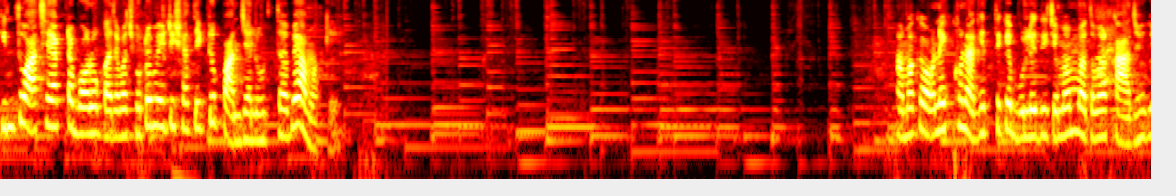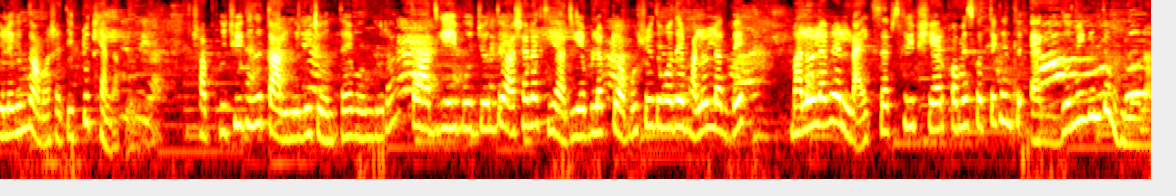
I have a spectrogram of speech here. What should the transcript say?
কিন্তু আছে একটা বড় কাজ, আমার ছোটো মেয়েটির সাথে একটু পাঞ্জা লড়তে হবে আমাকে। আমাকে অনেকক্ষণ আগের থেকে বলে দিয়েছে, মাম্মা, তোমার কাজ হয়ে গেলে কিন্তু আমার সাথে একটু খেলা করবে সব কিছুই কিন্তু তাল মিলিয়ে চলতে হয় বন্ধুরা। তো আজকে এই পর্যন্ত আশা রাখছি আজকের ব্লগটি অবশ্যই তোমাদের ভালো লাগবে। ভালো লাগলে লাইক সাবস্ক্রাইব শেয়ার কমেন্টস করতে কিন্তু একদমই কিন্তু ভুলো না।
